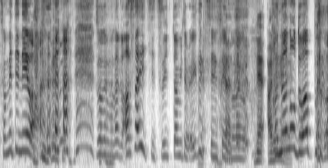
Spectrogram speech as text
染めてねえわ。そうでもなんか朝一ツイッター見たら江口先生のなんか ねあれね。鼻のドアップが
